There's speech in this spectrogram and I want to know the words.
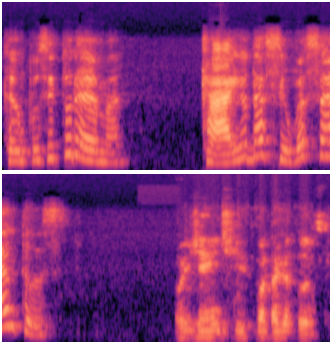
Campos Iturama. Caio da Silva Santos. Oi, gente, boa tarde a todos.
